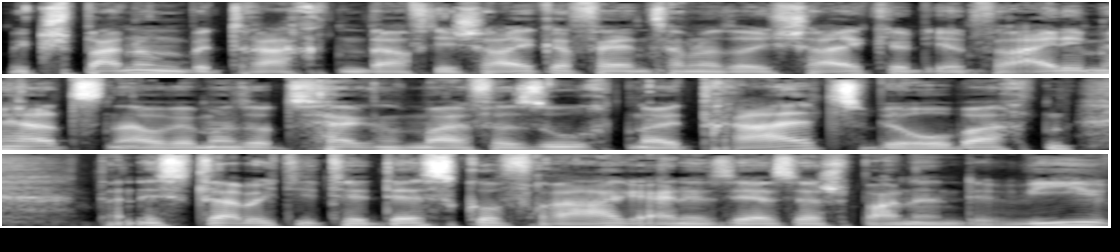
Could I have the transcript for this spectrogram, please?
mit Spannung betrachten darf. Die Schalker-Fans haben natürlich Schalke und ihren Verein im Herzen, aber wenn man sozusagen mal versucht, neutral zu beobachten, dann ist, glaube ich, die Tedesco-Frage eine sehr, sehr spannende. Wie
